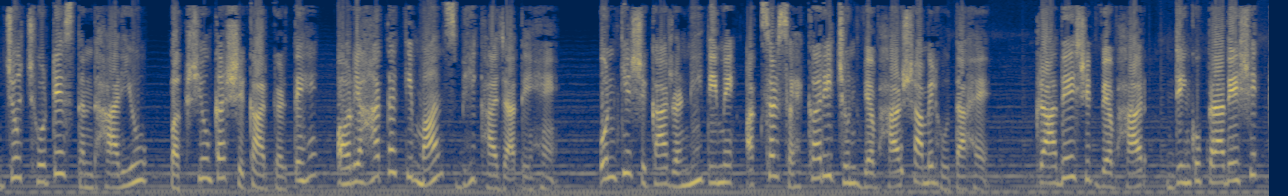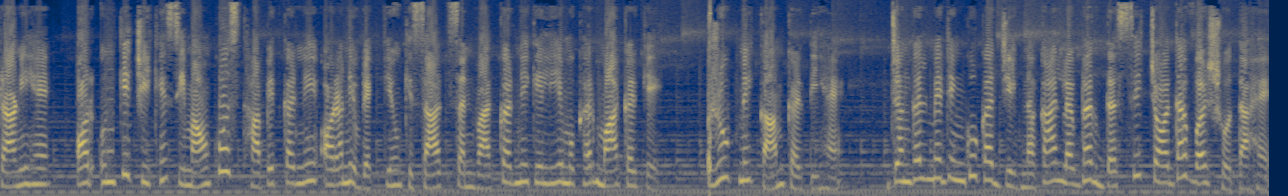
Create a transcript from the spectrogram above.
जो छोटे स्तनधारियों, पक्षियों का शिकार करते हैं और यहाँ तक कि मांस भी खा जाते हैं। उनकी शिकार रणनीति में अक्सर सहकारी चुन व्यवहार शामिल होता है। प्रादेशिक व्यवहार डिंगो प्रादेशिक प्राणी है और उनकी चीखें सीमाओं को स्थापित करने और अन्य व्यक्तियों के साथ संवाद करने के लिए मुखर मार करके रूप में काम करती हैं। जंगल में डिंगो का जीवन काल लगभग 10 से 14 वर्ष होता है।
